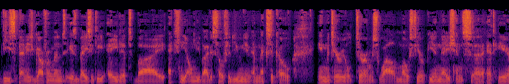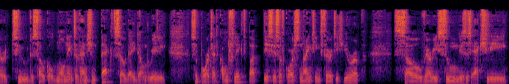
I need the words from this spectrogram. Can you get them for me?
the Spanish government is basically aided by actually only by the Soviet Union and Mexico in material terms, while most European nations uh, adhere to the so-called non-intervention pact. So they don't really support that conflict. But this is, of course, 1930s Europe. So very soon, this is actually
